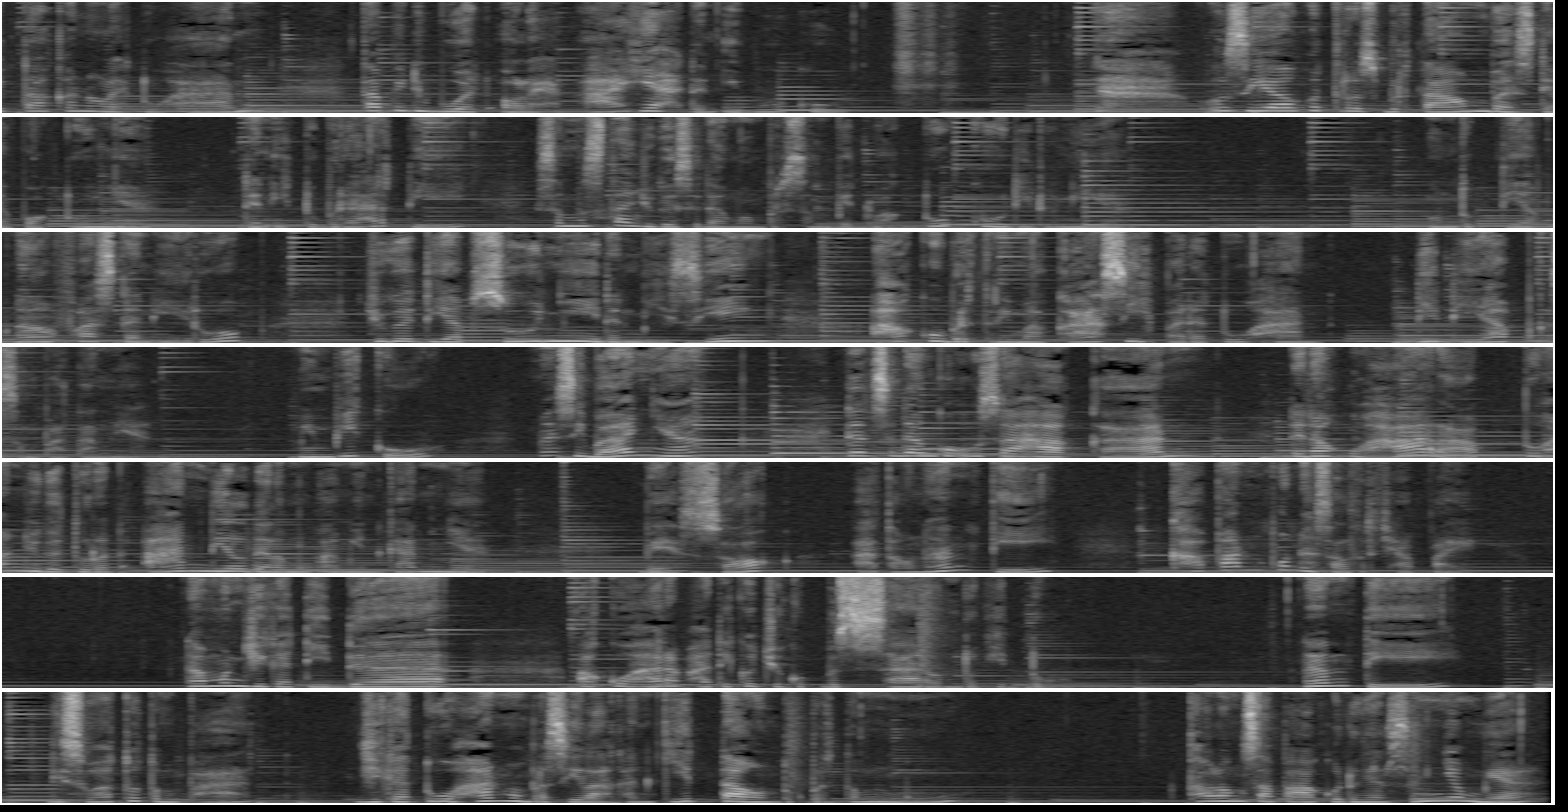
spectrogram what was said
diciptakan oleh Tuhan, tapi dibuat oleh ayah dan ibuku. Usia aku terus bertambah setiap waktunya, dan itu berarti semesta juga sedang mempersempit waktuku di dunia. Untuk tiap nafas dan hirup, juga tiap sunyi dan bising, aku berterima kasih pada Tuhan di tiap kesempatannya. Mimpiku masih banyak dan sedang kuusahakan dan aku harap Tuhan juga turut andil dalam mengaminkannya. Besok atau nanti, kapan pun asal tercapai. Namun jika tidak, aku harap hatiku cukup besar untuk itu. Nanti, di suatu tempat, jika Tuhan mempersilahkan kita untuk bertemu, tolong sapa aku dengan senyum ya.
